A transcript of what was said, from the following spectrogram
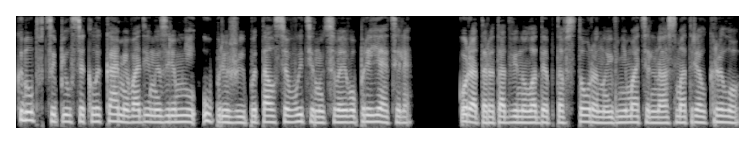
Кнут вцепился клыками в один из ремней упряжи и пытался вытянуть своего приятеля. Куратор отодвинул адепта в сторону и внимательно осмотрел крыло.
